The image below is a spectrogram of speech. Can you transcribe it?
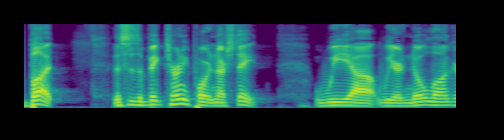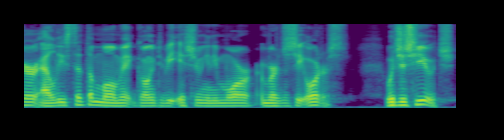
But this is a big turning point in our state. We uh, we are no longer, at least at the moment, going to be issuing any more emergency orders, which is huge.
